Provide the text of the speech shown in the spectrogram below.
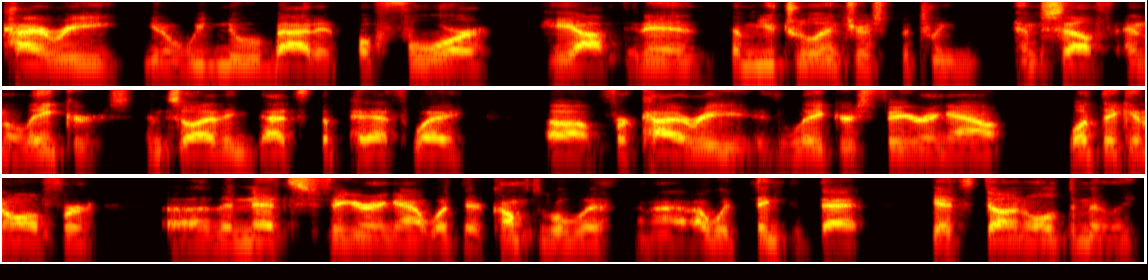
Kyrie. You know we knew about it before he opted in. The mutual interest between himself and the Lakers, and so I think that's the pathway uh, for Kyrie is Lakers figuring out what they can offer, uh, the Nets figuring out what they're comfortable with, and I, I would think that that gets done ultimately.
